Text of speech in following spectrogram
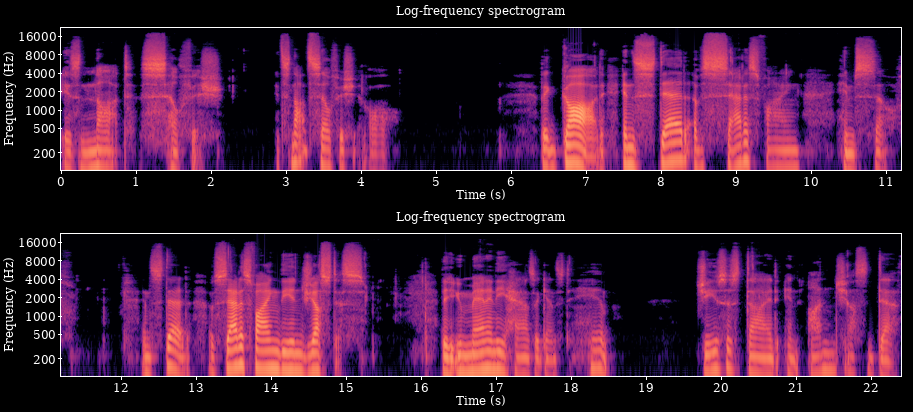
is not selfish. It's not selfish at all. That God, instead of satisfying himself, instead of satisfying the injustice that humanity has against him, Jesus died an unjust death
